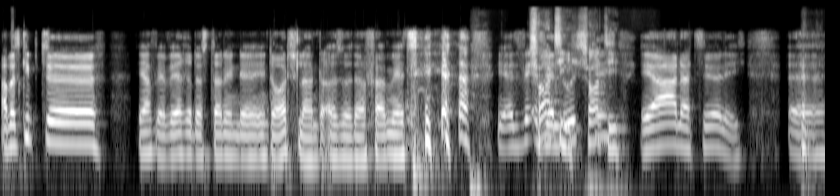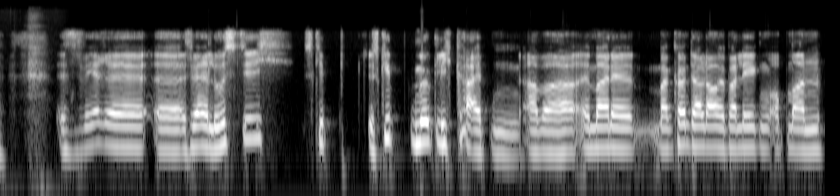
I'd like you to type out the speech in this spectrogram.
aber es gibt, äh, ja, wer wäre das dann in der in Deutschland? Also da fallen mir jetzt. ja, es wär, es Shorty, lustig. Shorty. Ja, natürlich. äh, es wäre, äh, es wäre lustig. Es gibt, es gibt Möglichkeiten, aber ich meine, man könnte halt auch überlegen, ob man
